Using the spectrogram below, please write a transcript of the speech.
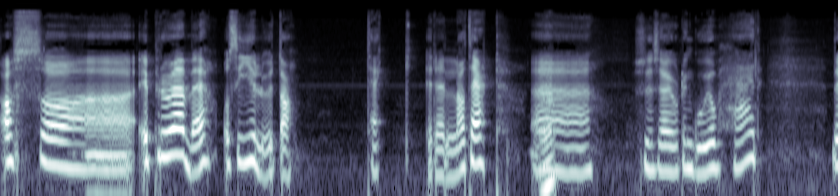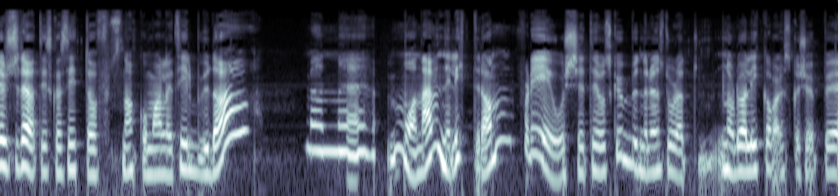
Altså Jeg prøver å sile ut, da. Tech-relatert. Ja. Eh, Syns jeg har gjort en god jobb her. Det er jo ikke det at de skal sitte og snakke om alle tilbuda, men eh, må nevne litt, for det er jo ikke til å skubbe under en stol at når du allikevel skal kjøpe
